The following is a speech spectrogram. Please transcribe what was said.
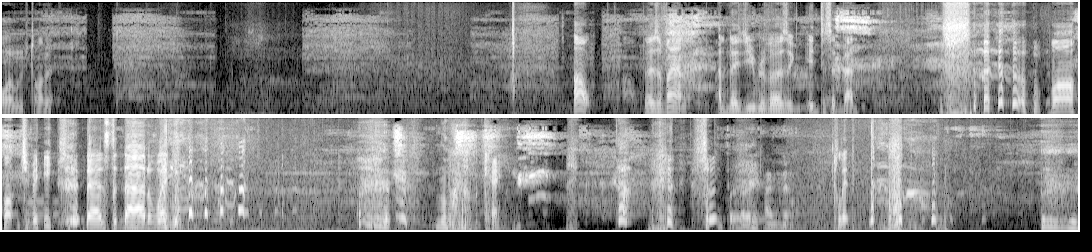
it. Oh, there's a van, and there's you reversing into said van. Watch me dance the night away. okay. Clip.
